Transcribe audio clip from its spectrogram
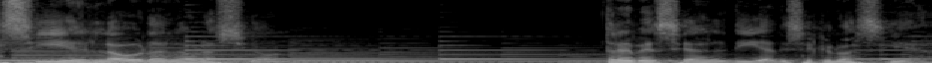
Así es la hora de la oración. Tres veces al día dice que lo hacía.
